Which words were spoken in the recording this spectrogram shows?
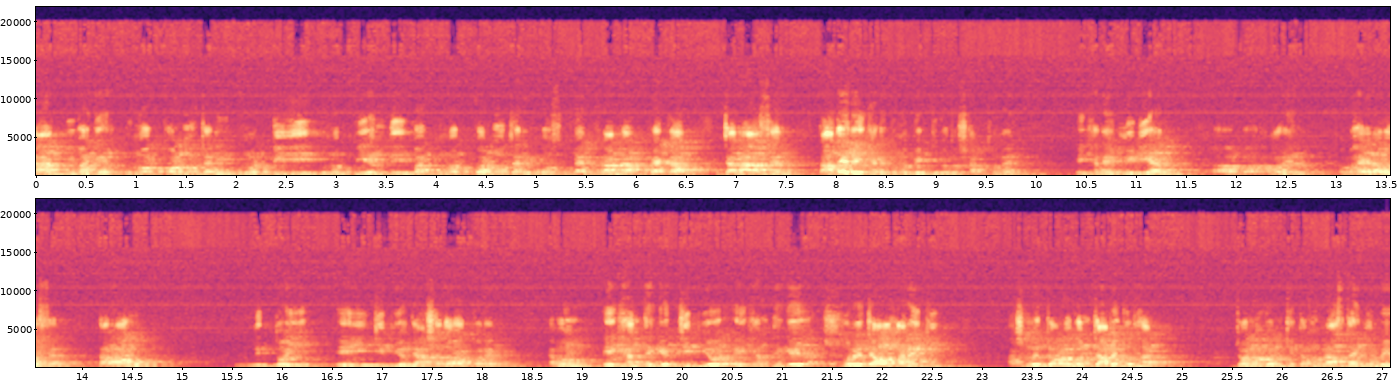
ডাক বিভাগের কোনো কর্মচারী, কোনো ডিজি, কোনো পিএনডি বা কোনো কর্মচারী, পোস্টম্যান, রানার, প্যাকার যারা আছেন, তাদের এইখানে কোনো ব্যক্তিগত স্বার্থ নাই। এখানে মিডিয়ার আমাদের ভাইয়েরাও আছেন, তারাও নিত্যই এই জিপিওতে আসা যাওয়া করেন। এবং এইখান থেকে জিপিও এইখান থেকে সরে যাওয়া মানে কি? আসলে জনগণ যাবে কোথায়? জনগণ কি তখন রাস্তায় ঘুরবে?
